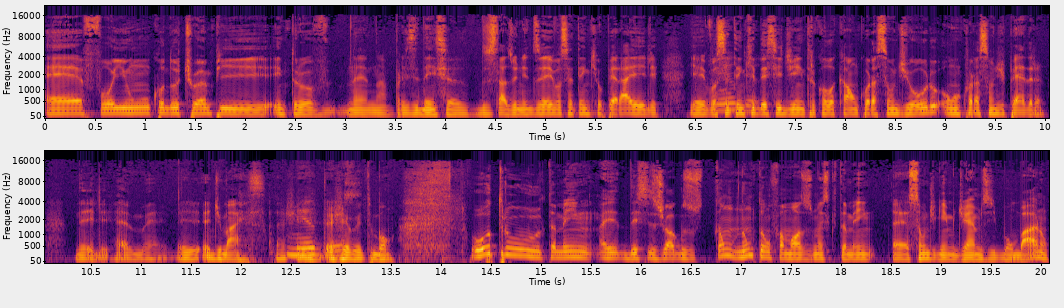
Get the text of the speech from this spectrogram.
é, foi um quando o Trump entrou né, na presidência dos Estados Unidos, e aí você tem que operar ele. E aí você Meu tem que Deus. decidir entre colocar um coração de ouro ou um coração de pedra nele. É, é, é demais. Achei, achei muito bom. Outro também é, desses jogos tão, não tão famosos, mas que também é, são de Game Jams e bombaram.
